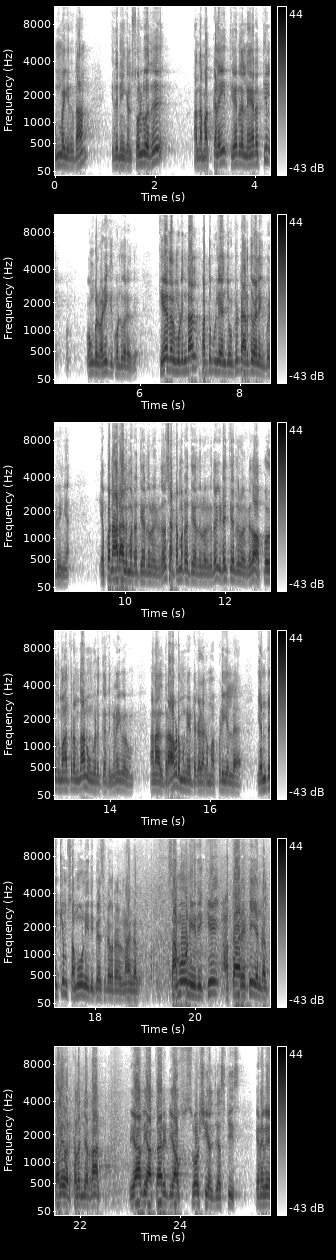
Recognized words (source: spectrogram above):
உண்மை இதுதான். இது நீங்கள் சொல்வது அந்த மக்களை தேர்தல் நேரத்தில் உங்கள் வழிக்கு கொண்டு வருது. தேர்தல் முடிந்தால் பத்து புள்ளி அஞ்சு விட்டுட்டு அடுத்த வேலைக்கு போயிடுவீங்க. எப்போ நாடாளுமன்ற தேர்தல் வருகிறதோ சட்டமன்ற தேர்தல் வருகிறதோ இடைத்தேர்தல் வருகிறதோ அப்பொழுது மாத்திரம்தான் உங்களுக்கு அது நினைவு வரும். ஆனால் திராவிட முன்னேற்ற கழகம் அப்படி இல்லை என்றைக்கும் சமூக நீதி பேசுகிறவர்கள் நாங்கள். சமூக நீதிக்கு அத்தாரிட்டி எங்கள் தலைவர் கலைஞர் தான். We are the authority of social justice எனவே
